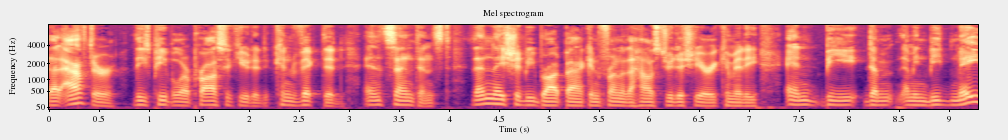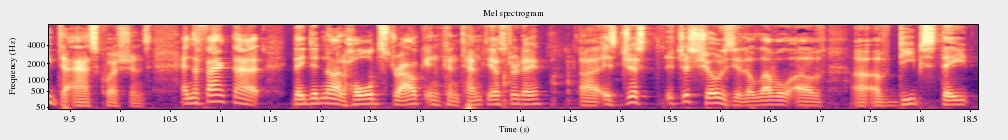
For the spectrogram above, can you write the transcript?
that after these people are prosecuted, convicted, and sentenced, then they should be brought back in front of the House Judiciary Committee and be I mean be made to ask questions. And the fact that they did not hold Strzok in contempt yesterday uh, is just it just shows you the level of uh, of deep state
